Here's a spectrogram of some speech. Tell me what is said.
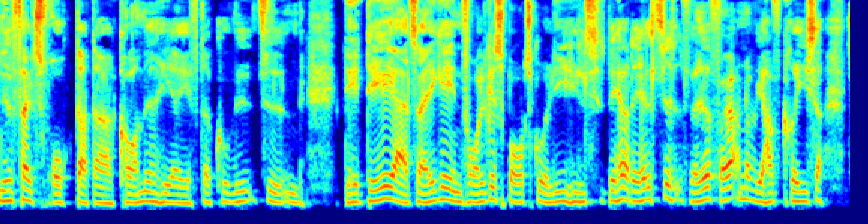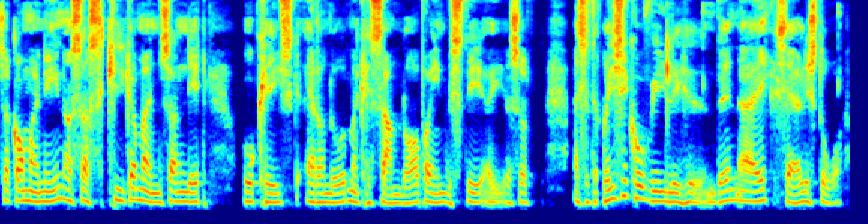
nedfaldsfrugter, der er kommet her efter covid-tiden, det, det er altså ikke en folkesport, skulle jeg lige hilse. Det har det altid været før, når vi har haft kriser. Så går man ind, og så kigger man sådan lidt, okay, er der noget, man kan samle op og investere i? Og så, altså det, risikovilligheden, den er ikke særlig stor,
